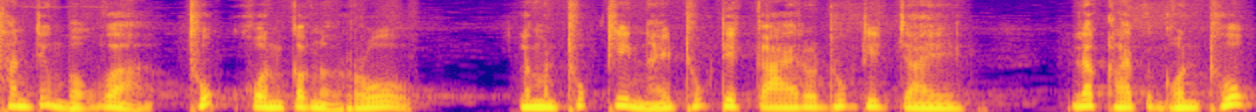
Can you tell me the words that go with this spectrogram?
ท่านจึงบอกว่าทุกคนกำหนดรู้ แล้วมันทุกข์ที่ไหนทุกข์ที่กายหรือทุกข์ที่ใจ แล้วใครเป็นคนทุกข์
